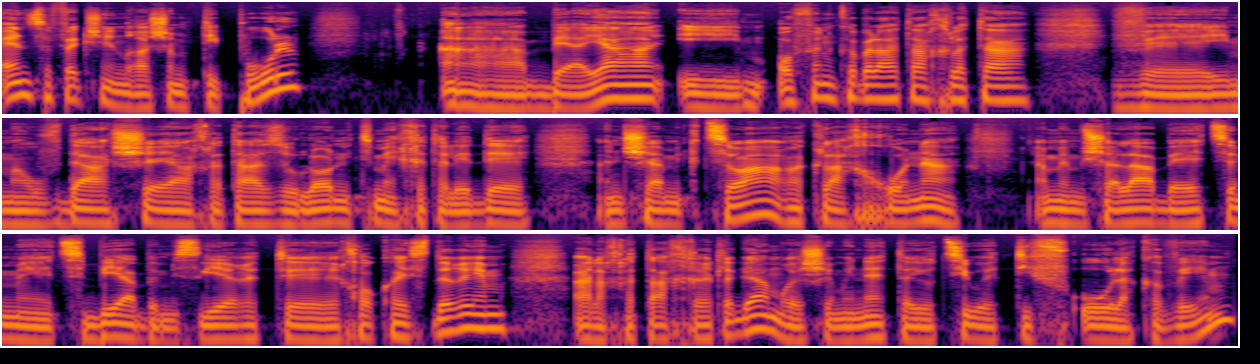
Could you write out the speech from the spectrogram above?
אין ספק שנדרש שם טיפול. הבעיה היא עם אופן קבלת ההחלטה ועם העובדה שההחלטה הזו לא נתמכת על ידי אנשי המקצוע. רק לאחרונה הממשלה בעצם הצביעה במסגרת חוק ההסדרים על החלטה אחרת לגמרי, שמנטע יוציאו את תפעול הקווים,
